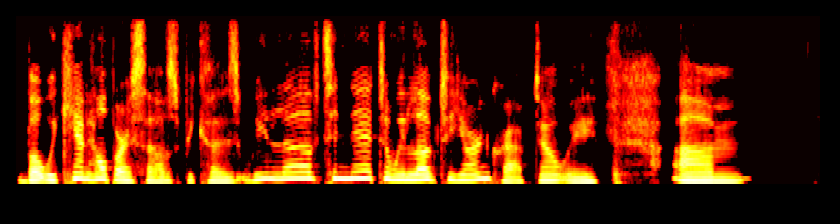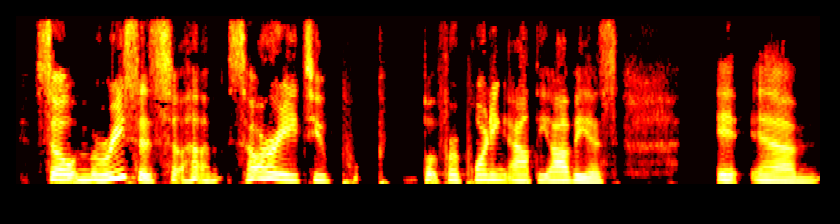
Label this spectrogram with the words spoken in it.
but we can't help ourselves because we love to knit and we love to yarn craft, don't we? Um, so Marie says, um, sorry to, but for pointing out the obvious. It, um,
